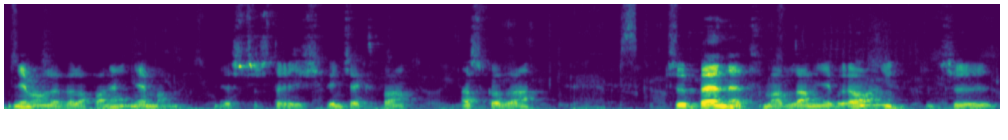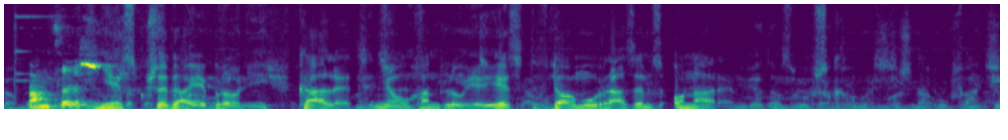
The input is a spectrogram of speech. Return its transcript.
Nie mam levela, panie? Nie mam. Jeszcze 45 expa. A szkoda. Czy Bennett ma dla mnie broń? Czy pancerz? Nie sprzedaje broni. Kalet nią handluje. Jest w domu razem z Onarem. Można ufać?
